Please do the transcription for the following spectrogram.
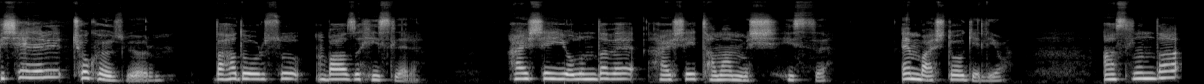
Bir şeyleri çok özlüyorum. Daha doğrusu bazı hisleri. Her şey yolunda ve her şey tamammış hissi. En başta o geliyor. Aslında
